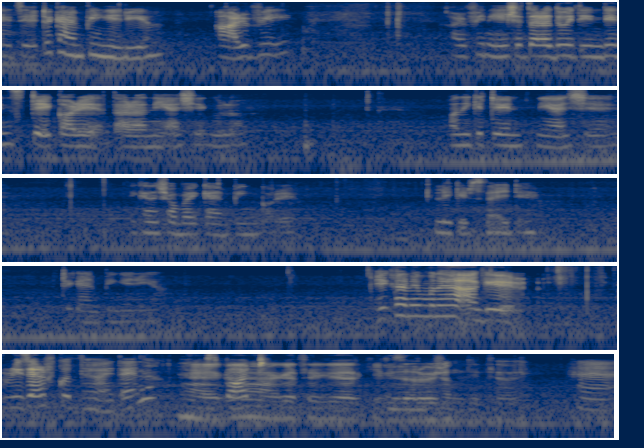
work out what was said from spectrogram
এই যে এটা ক্যাম্পিং এরিয়া আরভি। আরভি নিয়ে এসে তারা দুই তিন দিন স্টে করে তারা নিয়ে আসে এগুলো। অনেকে টেন্ট নিয়ে আসে। এখানে সবাই ক্যাম্পিং করে লেকের সাইডে। এটা ক্যাম্পিং এরিয়া এখানে মনে হয় আগে রিজার্ভ করতে হয় তাই না? হ্যাঁ Spot? আগে থেকে আর কি রিজার্ভেশন দিতে হয়। হ্যাঁ।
